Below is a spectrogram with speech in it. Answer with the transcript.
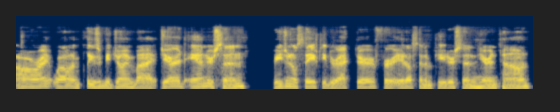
All right. Well, I'm pleased to be joined by Jared Anderson, Regional Safety Director for Adolfson and Peterson here in town.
